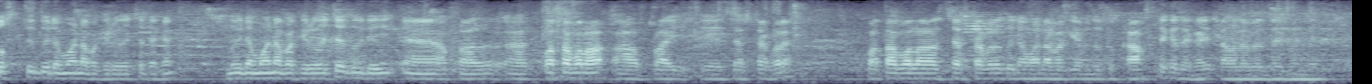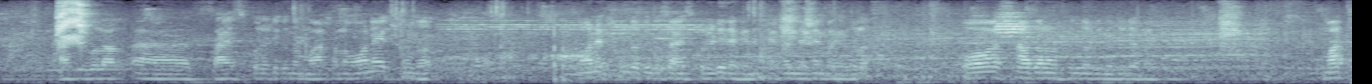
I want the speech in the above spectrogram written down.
অস্থির দুইটা ময়না পাখি রয়েছে, দেখেন। দুইটা ময়না পাখি রয়েছে, দুইটাই আপনার কথা বলা প্রায় চেষ্টা করে। কথা বলার চেষ্টা করে দুইটা ময়না পাখি আমি যদি কাছ থেকে দেখাই, তাহলে দেখবেন পাখিগুলার সাইজ কোয়ালিটি কিন্তু মার্শাল্লাহ অনেক সুন্দর। অনেক সুন্দর কিন্তু সাইজ কোয়ালিটি দেখেন, এখন দেখেন পাখিগুলো অসাধারণ সুন্দর কিন্তু দুইটা পাখি মাত্র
